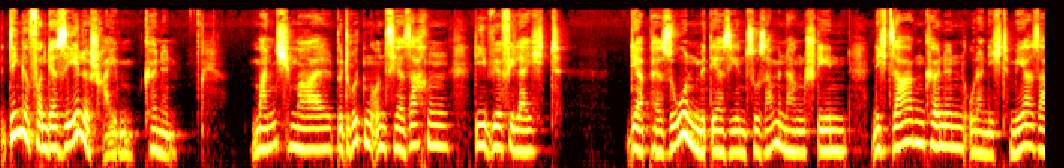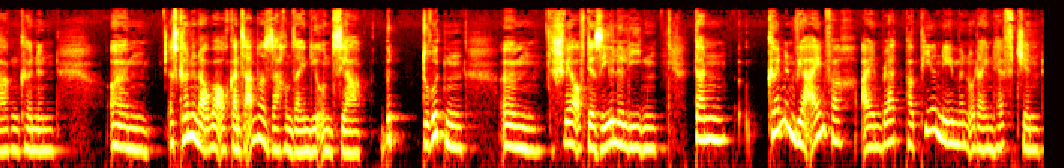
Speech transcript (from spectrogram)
Dinge von der Seele schreiben können. Manchmal bedrücken uns ja Sachen, die wir vielleicht der Person, mit der sie in Zusammenhang stehen, nicht sagen können oder nicht mehr sagen können. Ähm, es können aber auch ganz andere Sachen sein, die uns ja bedrücken, ähm, schwer auf der Seele liegen, dann können wir einfach ein Blatt Papier nehmen oder ein Heftchen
